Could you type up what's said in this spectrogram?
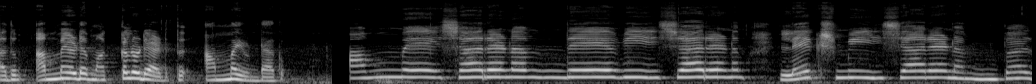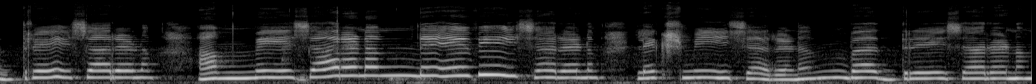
അതും അമ്മയുടെ മക്കളുടെ അടുത്ത് അമ്മയുണ്ടാകും. അമ്മേ ശരണം ദേവി ശരണം ലക്ഷ്മി ശരണം ഭദ്രേ ശരണം. അമ്മേ ശരണം ദേവി ശരണം ലക്ഷ്മി ശരണം ഭദ്രേ ശരണം.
